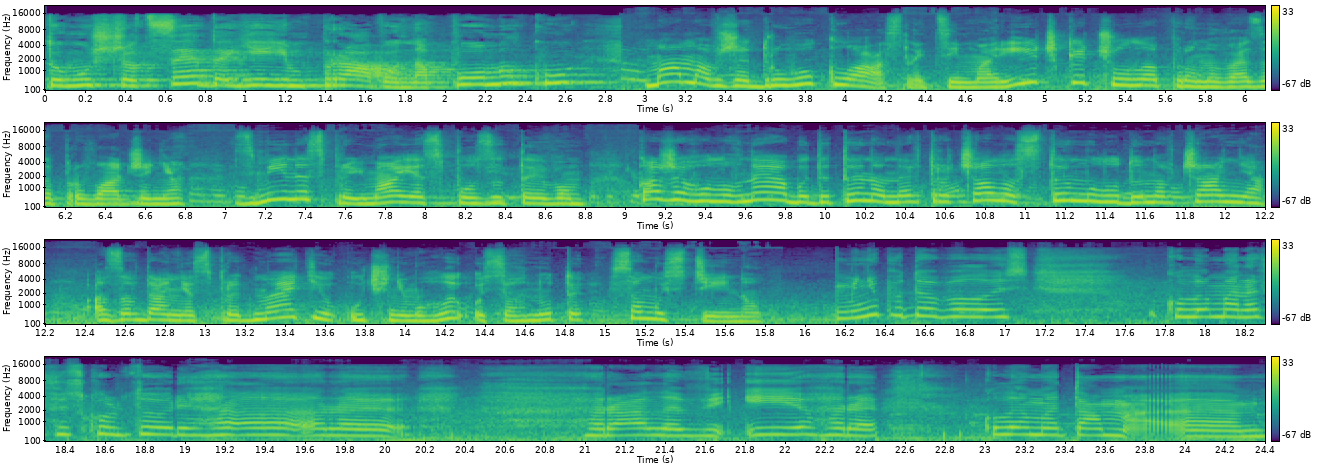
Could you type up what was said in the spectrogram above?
тому що це дає їм право на помилку, Мама вже другокласниці Марічки чула про нове запровадження. Зміни сприймає з позитивом. Каже, головне, аби дитина не втрачала стимулу до навчання, а завдання з предметів учні могли осягнути самостійно. Мені подобалось, коли ми на фізкультурі грали, грали в ігри. Коли ми там е,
